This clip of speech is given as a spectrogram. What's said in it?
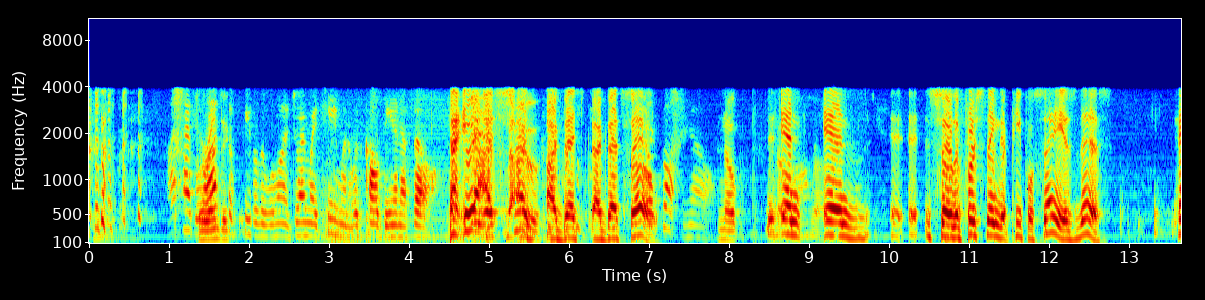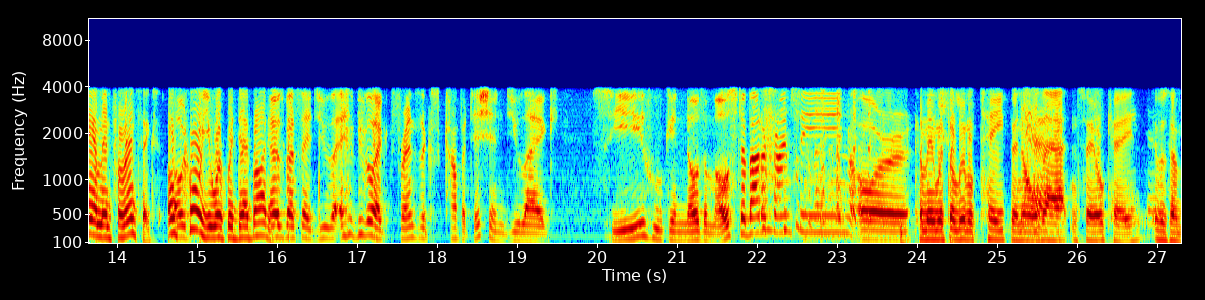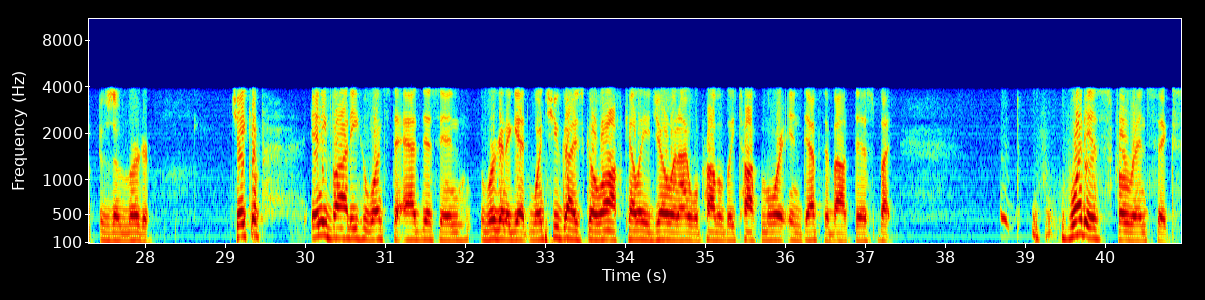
I had Forensic. lots of people that would want to join my team when it was called the NFL. Uh, yeah, That's I, true. I, I bet I bet so. Football? No. nope. and no. and uh, so the first thing that people say is this Hey, I'm in forensics. Oh, Oh, cool. You work with dead bodies. I was about to say, do you like people like forensics competition? Do you like see who can know the most about a crime scene, or Come in with a little tape and all Yeah. that, and say, okay, it was a it was a murder. Jacob, anybody who wants to add this in, we're going to get once you guys go off. Kelly, Joe, and I will probably talk more in depth about this. But what is forensics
